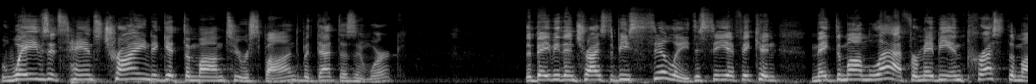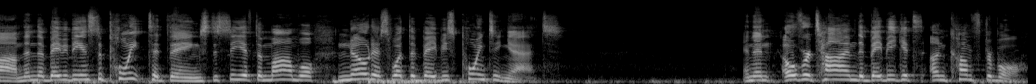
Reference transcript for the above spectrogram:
waves its hands, trying to get the mom to respond, but that doesn't work. The baby then tries to be silly to see if it can make the mom laugh or maybe impress the mom. Then the baby begins to point to things to see if the mom will notice what the baby's pointing at. And then over time, the baby gets uncomfortable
